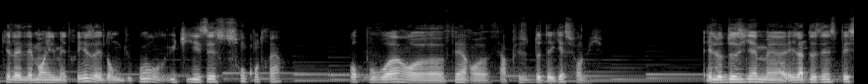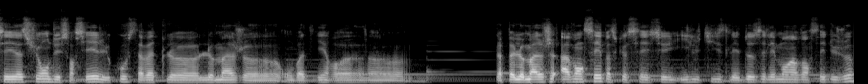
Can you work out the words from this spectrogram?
quel élément il maîtrise et donc du coup utiliser son contraire pour pouvoir faire, faire plus de dégâts sur lui. Et le deuxième et la deuxième spécialisation du sorcier, du coup, ça va être le, le mage, on va dire, je l'appelle le mage avancé parce que c'est, il utilise les deux éléments avancés du jeu,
